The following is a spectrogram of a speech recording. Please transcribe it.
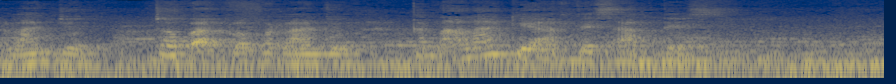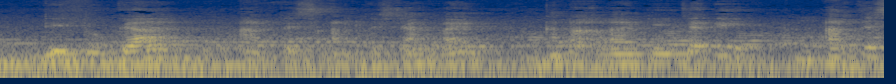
berlanjut coba kalau berlanjut kena lagi artis-artis diduga artis-artis yang lain kena lagi. Jadi artis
